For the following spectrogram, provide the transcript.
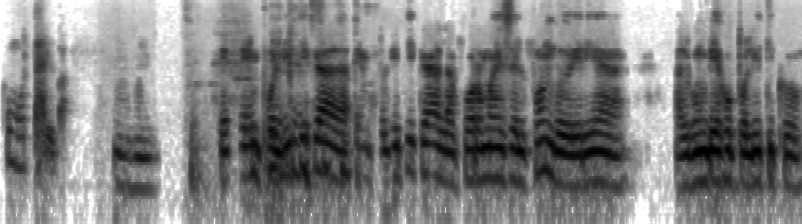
como tal. ¿va? En política, en política la forma es el fondo, diría algún viejo político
